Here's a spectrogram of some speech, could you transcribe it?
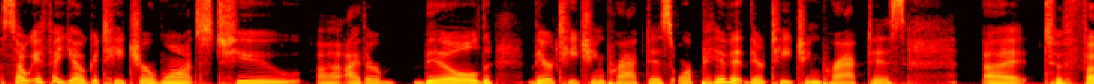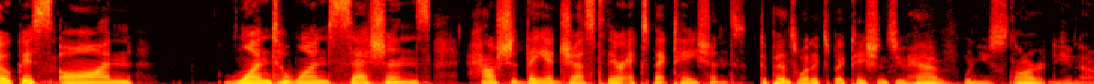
So, if a yoga teacher wants to uh, either build their teaching practice or pivot their teaching practice uh, to focus on one to one sessions, how should they adjust their expectations? Depends what expectations you have when you start, you know.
